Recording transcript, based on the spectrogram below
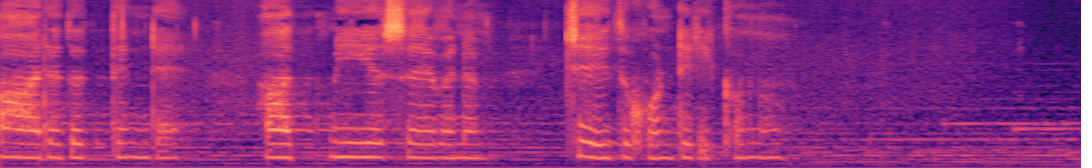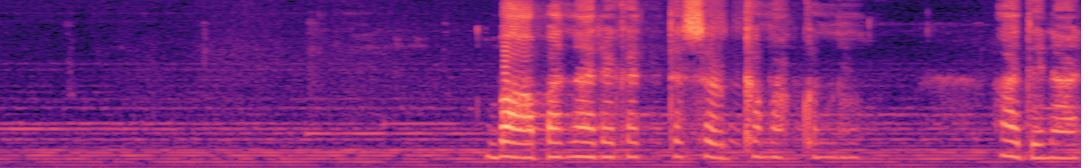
ഭാരതത്തിന്റെ ആത്മീയ സേവനം ചെയ്തുകൊണ്ടിരിക്കുന്നു. ബാബ നരകത്തെ സ്വർഗമാക്കുന്നു അതിനാൽ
